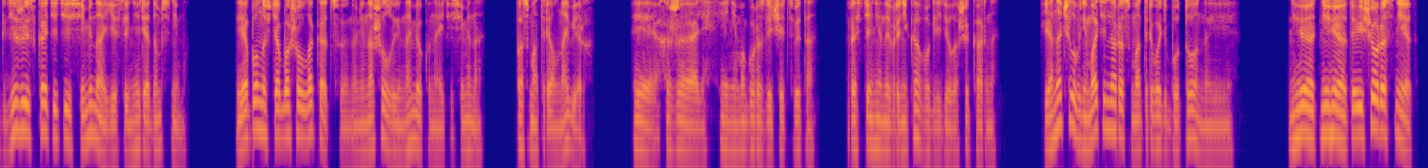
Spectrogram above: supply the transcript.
где же искать эти семена, если не рядом с ним? Я полностью обошел локацию, но не нашел и намека на эти семена. Посмотрел наверх. Эх, жаль, я не могу различать цвета. Растение наверняка выглядело шикарно. Я начал внимательно рассматривать бутоны и... Нет, нет, и еще раз нет.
